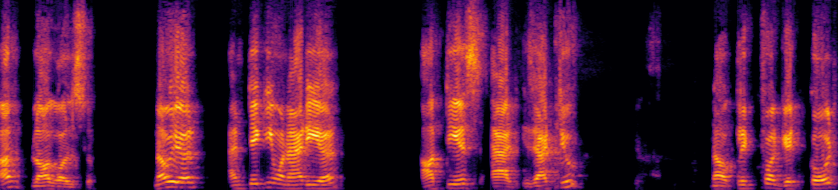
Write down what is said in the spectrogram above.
or blog also. Now here, I'm taking one ad here. RTS ad is active. Now click for get code.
